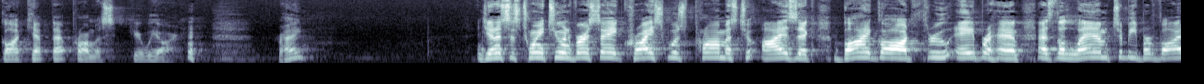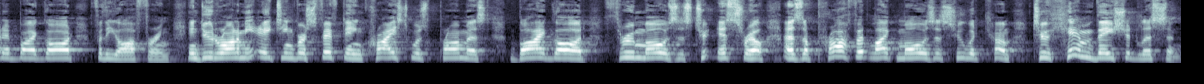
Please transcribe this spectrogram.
God kept that promise. Here we are. right? In Genesis 22 and verse 8, Christ was promised to Isaac by God through Abraham as the lamb to be provided by God for the offering. In Deuteronomy 18, verse 15, Christ was promised by God through Moses to Israel as a prophet like Moses who would come. To him they should listen.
